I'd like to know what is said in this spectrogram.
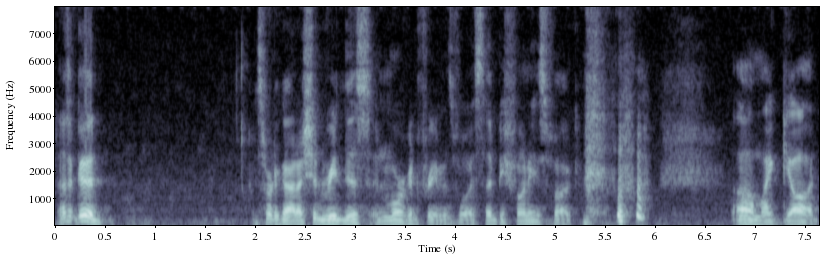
That's a good. I swear to God, I should read this in Morgan Freeman's voice. That'd be funny as fuck. oh my God.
